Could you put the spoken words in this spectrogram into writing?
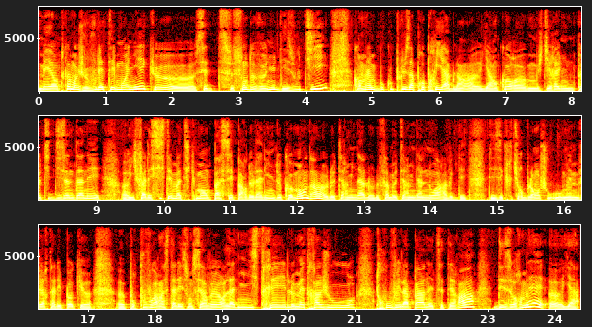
Mais en tout cas, moi, je voulais témoigner que euh, ce sont devenus des outils quand même beaucoup plus appropriables. Hein. Il y a encore, euh, je dirais, une petite dizaine d'années, il fallait systématiquement passer par de la ligne de commande, hein, le terminal, le fameux terminal noir avec des, écritures blanches ou, même vertes à l'époque, pour pouvoir installer son serveur, l'administrer, le mettre à jour, trouver la panne, etc. Désormais, il y a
